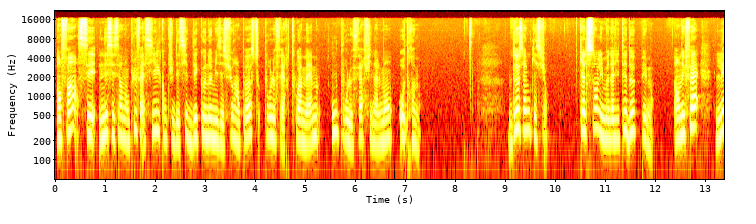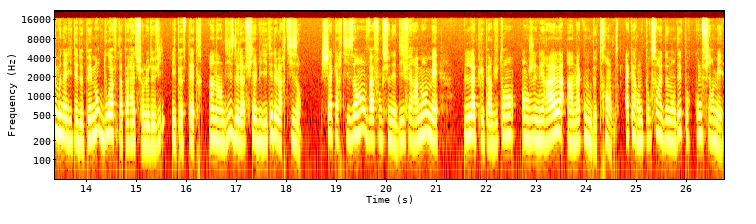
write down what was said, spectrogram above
Enfin, c'est nécessairement plus facile quand tu décides d'économiser sur un poste pour le faire toi-même ou pour le faire finalement autrement. Deuxième question. Quelles sont les modalités de paiement? En effet, les modalités de paiement doivent apparaître sur le devis et peuvent être un indice de la fiabilité de l'artisan. Chaque artisan va fonctionner différemment, mais la plupart du temps, en général, un acompte de 30 à 40% est demandé pour confirmer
